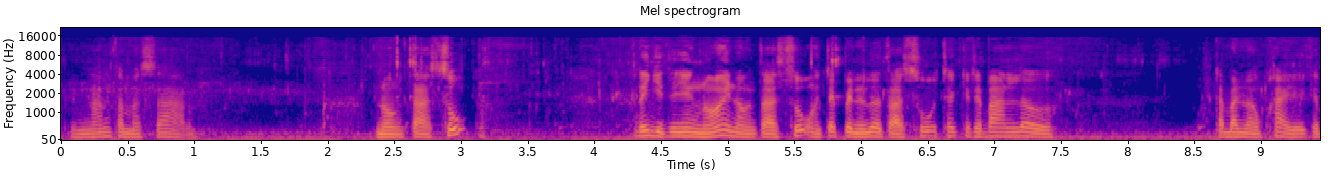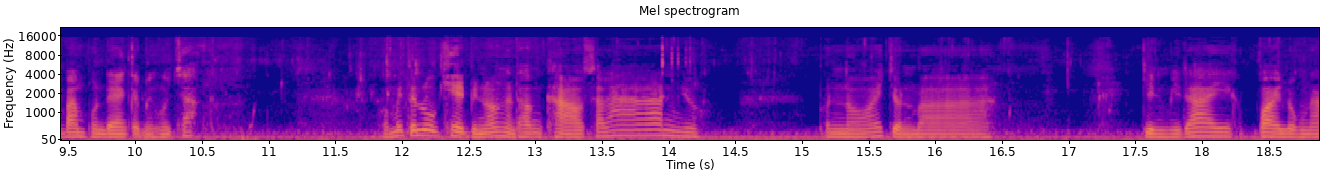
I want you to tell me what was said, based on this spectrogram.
เป็นน้ำธรรมชาติหนองตาสุ ได้ยินแต่ยังน้อยหนองตาสุจะเป็นเรือตาสุชักจะบ้านเลอถ้าบ้านหนองไผ่หรือจะบ้านพลแดงกับมีหัวจัก ผมไม่ตะลูกเขตเป็นน้องเห็นทองขาวสลานอยู่ พนน้อยจนมากินมีได้ก็ปล่อยลงน้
